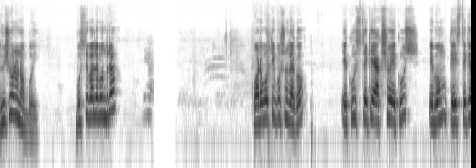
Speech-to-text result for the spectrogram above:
দুইশো উননব্বই। বুঝতে পারলে বন্ধুরা? পরবর্তী প্রশ্ন দেখো। একুশ থেকে একশো একুশ এবং তেইশ থেকে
